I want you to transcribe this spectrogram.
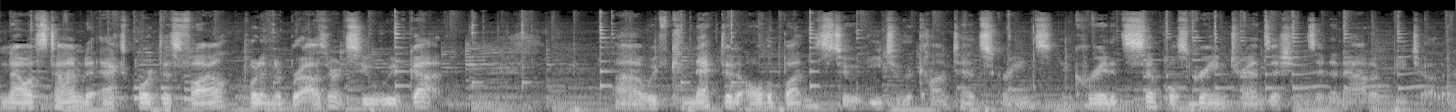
Now it's time to export this file, put it in a browser, and see what we've got. Uh, we've connected all the buttons to each of the content screens and created simple screen transitions in and out of each other.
